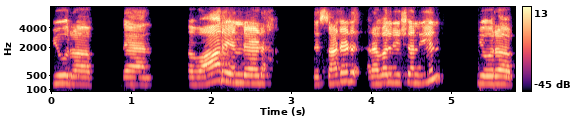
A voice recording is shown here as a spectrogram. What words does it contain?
Europe. Then the war ended. They started revolution in Europe.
